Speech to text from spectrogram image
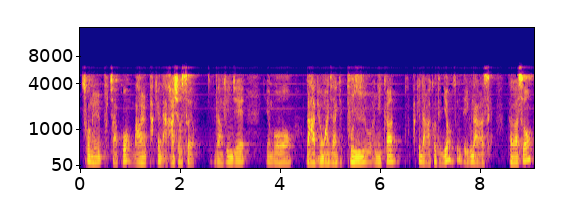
손을 붙잡고 마을 밖에 나가셨어요. 그 당시 이제 뭐 나병 환자한테 불하니까 밖에 나갔거든요. 그래서 내리고 나갔어요. 나가서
